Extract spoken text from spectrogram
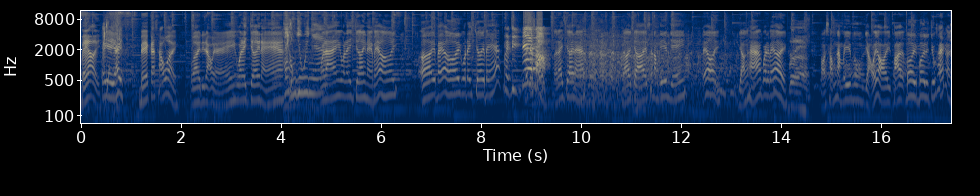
bé ơi. Cái gì vậy Bé cá sấu ơi Ơi đi đâu vậy? Qua đây chơi nè. Thấy không vui nha. Qua đây qua đây chơi nè bé ơi. Ơi bé ơi qua đây chơi bé. Mày bị điên à lại đây chơi nè. Trời trời sao nằm im vậy? Bé ơi giận hả? Quay đây bé ơi. Rồi sống nằm im luôn giỏi rồi. Ba, bơi bơi đi chỗ khác rồi.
